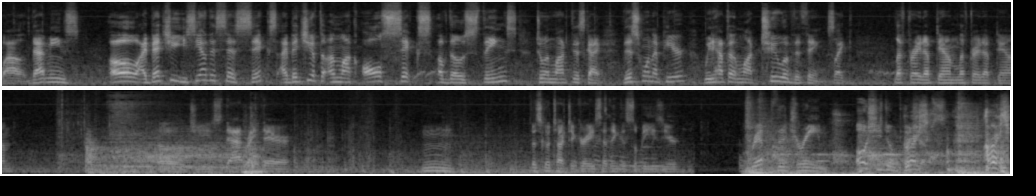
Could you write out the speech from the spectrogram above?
wow, that means. Oh, I bet you. You see how this says six? I bet you have to unlock all six of those things to unlock this guy. This one up here, we'd have to unlock two of the things, like left, right, up, down, left, right, up, down. Oh, jeez, that right there. Hmm. Let's go talk to Grace. I think this will be easier. Rip the dream. Oh, she's doing push-ups. Grace!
